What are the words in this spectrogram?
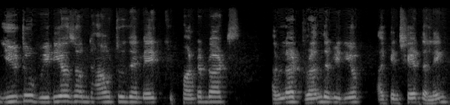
YouTube videos on how to they make quantum dots. I will not run the video. I can share the link.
